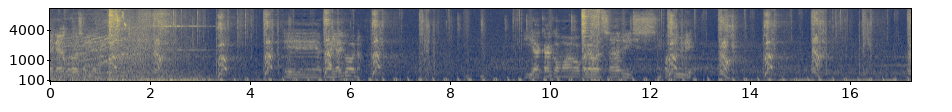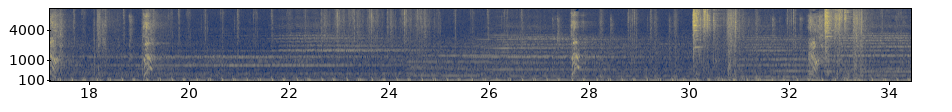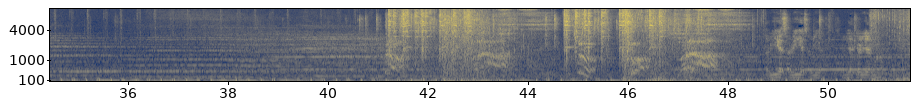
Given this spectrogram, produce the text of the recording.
Salir. Eh, acá hay algo, no. Y acá cómo hago para avanzar es imposible. Sabía, sabía, sabía. Sabía que había alguno.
